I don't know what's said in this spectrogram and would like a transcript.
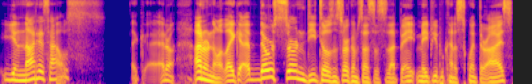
you know, not his house. Like I don't I don't know. Like uh, there were certain details and circumstances that made people kind of squint their eyes.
